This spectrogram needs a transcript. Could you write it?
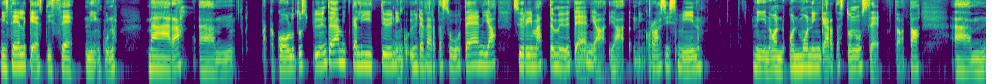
niin selkeästi se niin kun, määrä äm, vaikka koulutuspyyntöjä, mitkä liittyy niin kuin yhdenvertaisuuteen ja syrjimättömyyteen ja, ja niin kuin rasismiin, niin on, on moninkertaistunut se tota, äm,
